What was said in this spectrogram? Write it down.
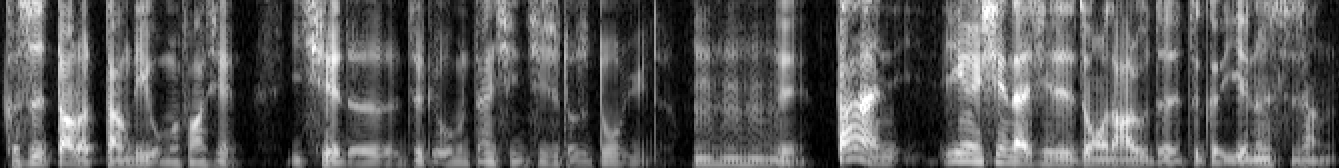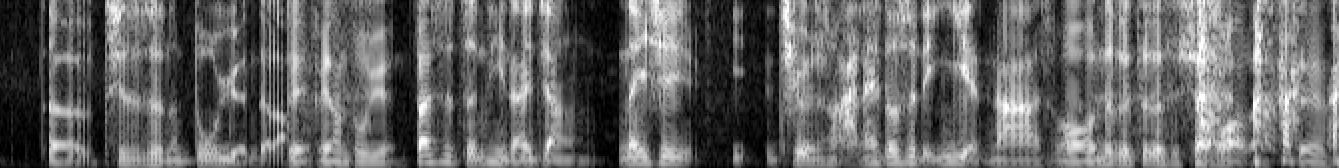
可是到了当地，我们发现一切的这个我们担心其实都是多余的。嗯哼哼，对。当然，因为现在其实中国大陆的这个言论市场，呃，其实是很多元的啦。对，非常多元。但是整体来讲，那一些就是说啊，那都是灵眼呐什么。哦，那个这个是笑话了，对。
